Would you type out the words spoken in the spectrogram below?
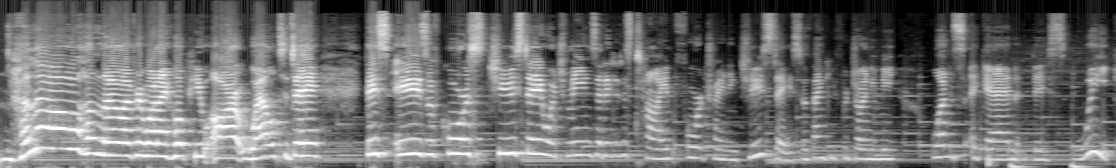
Hello, hello everyone. I hope you are well today. This is, of course, Tuesday, which means that it is time for Training Tuesday. So, thank you for joining me once again this week.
